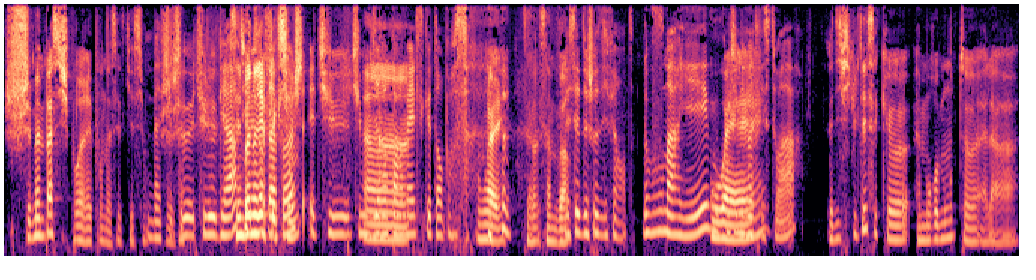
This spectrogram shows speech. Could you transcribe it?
Je sais même pas si je pourrais répondre à cette question. Bah, Je tu, sais- peux, tu le gardes, C'est une tu bonne le mets dans ta réflexion. poche et tu, tu me diras Euh, par mail ce que t'en penses. Ouais, ça, ça me va. Mais c'est deux choses différentes. Donc vous vous mariez, vous Ouais. continuez votre histoire. La difficulté, c'est que elle me remonte. euh, Elle a,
